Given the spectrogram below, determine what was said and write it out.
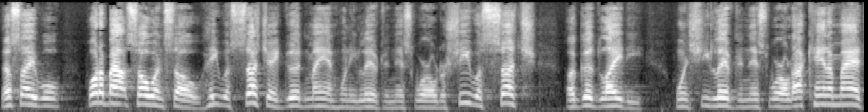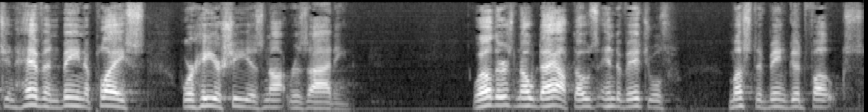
They'll say, well, what about so and so? He was such a good man when he lived in this world, or she was such a good lady when she lived in this world. I can't imagine heaven being a place where he or she is not residing. Well, there's no doubt those individuals must have been good folks.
